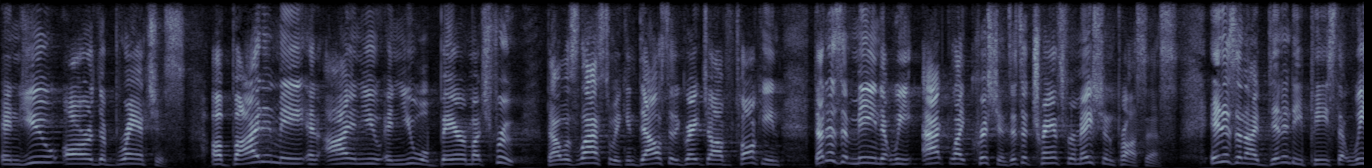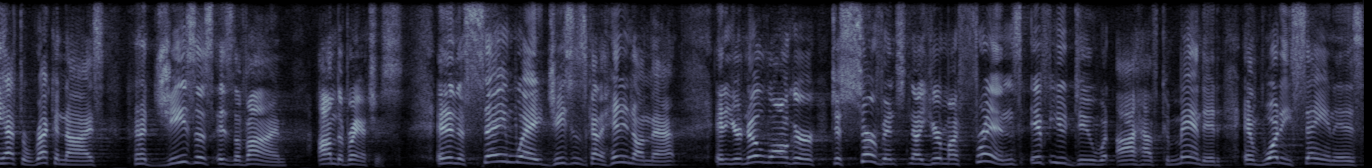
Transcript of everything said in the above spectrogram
and you are the branches. Abide in me, and I in you, and you will bear much fruit. That was last week, and Dallas did a great job of talking. That doesn't mean that we act like Christians, it's a transformation process. It is an identity piece that we have to recognize Jesus is the vine, I'm the branches. And in the same way, Jesus is kind of hitting on that. And you're no longer just servants. Now you're my friends if you do what I have commanded. And what he's saying is,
